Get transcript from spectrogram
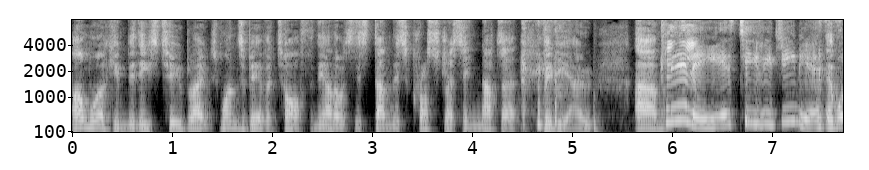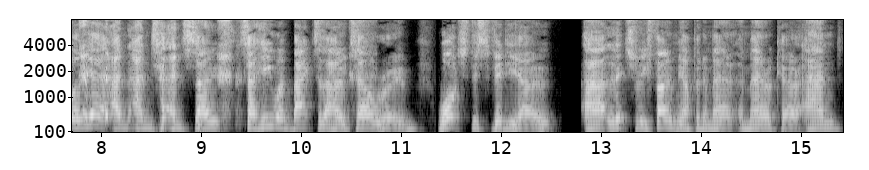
I'm working with these two blokes. One's a bit of a toff, and the other one's this done this cross-dressing nutter video." Um, Clearly, it's TV genius. Uh, well, yeah, and and and so so he went back to the hotel room, watched this video, uh, literally phoned me up in Amer- America, and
